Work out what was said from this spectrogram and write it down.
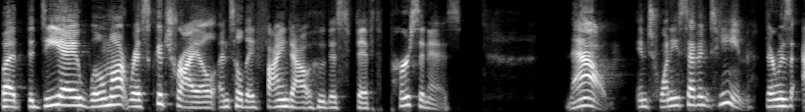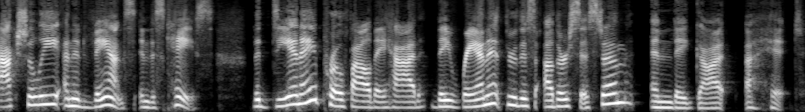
But the DA will not risk a trial until they find out who this fifth person is. Now, in 2017, there was actually an advance in this case. The DNA profile they had, they ran it through this other system and they got a hit.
